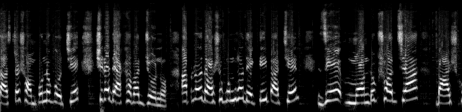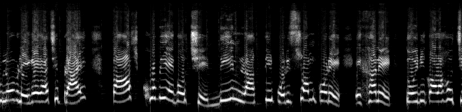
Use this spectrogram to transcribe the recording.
কাজটা সম্পন্ন করছে, সেটা দেখাবার জন্য। আপনারা দর্শক বন্ধুরা দেখতেই পাচ্ছেন যে মণ্ডপ সজ্জা বাঁশগুলো লেগে গেছে প্রায়। কাজ খুবই এগোচ্ছে। দিন রাত্রি পরিশ্রম করে এখানে তৈরি করা হচ্ছে।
